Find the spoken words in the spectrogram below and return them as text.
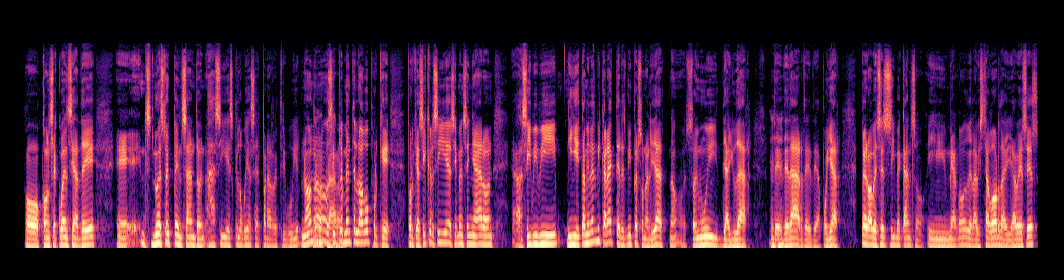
o consecuencia de, eh, no estoy pensando en, ah, sí, es que lo voy a hacer para retribuir. No, no, no, simplemente lo hago porque, porque así crecí, así me enseñaron, así viví y también es mi carácter, es mi personalidad, ¿no? Soy muy de ayudar de, dar, de, apoyar. Pero a veces sí me canso y me hago de la vista gorda y a veces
